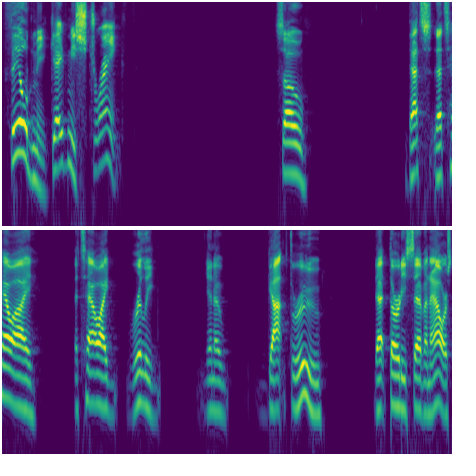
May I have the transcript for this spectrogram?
Filled me, gave me strength. So that's that's how I that's how I really, you know, got through that 37 hours.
